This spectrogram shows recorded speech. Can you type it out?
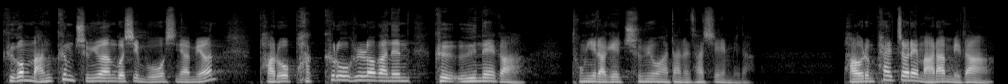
그것만큼 중요한 것이 무엇이냐면 바로 밖으로 흘러가는 그 은혜가 동일하게 중요하다는 사실입니다. 바울은 8절에 말합니다.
